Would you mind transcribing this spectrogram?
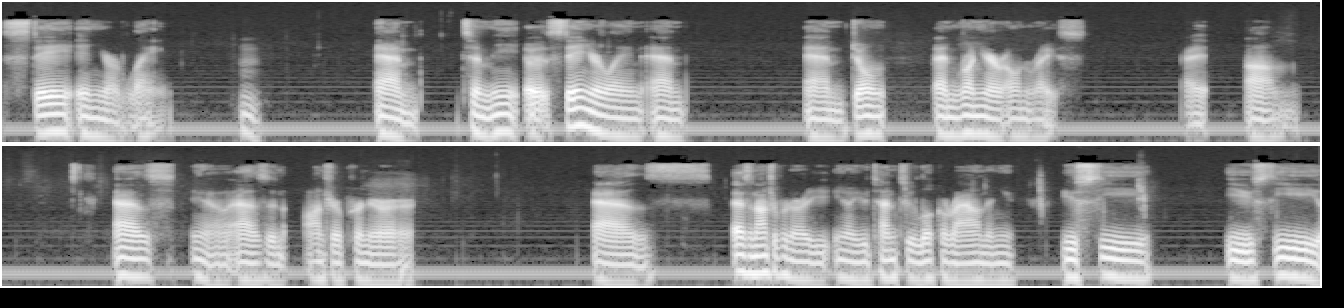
stay in your lane." Hmm. And to me, uh, stay in your lane and and don't and run your own race, right? um, as you know, as an entrepreneur, as as an entrepreneur, you, you know, you tend to look around and you you see you see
